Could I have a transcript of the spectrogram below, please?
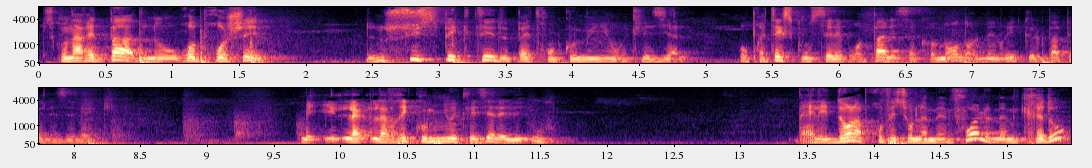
Parce qu'on n'arrête pas de nous reprocher de nous suspecter de ne pas être en communion ecclésiale, au prétexte qu'on ne célèbre pas les sacrements dans le même rite que le pape et les évêques. Mais la, vraie communion ecclésiale, elle est où? Ben, Elle est dans la profession de la même foi, le même credo,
